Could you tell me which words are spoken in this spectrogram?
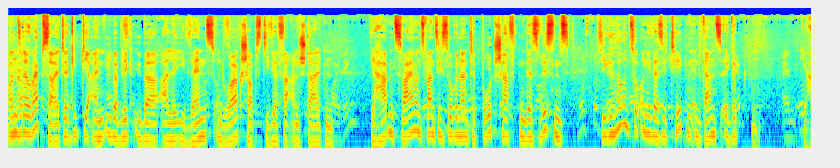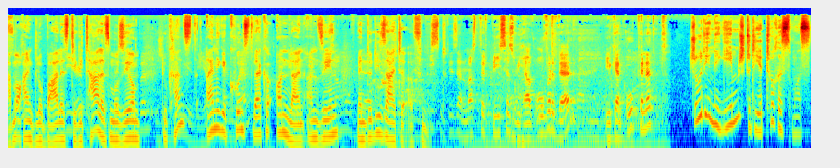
Unsere Webseite gibt dir einen Überblick über alle Events und Workshops, die wir veranstalten. Wir haben 22 sogenannte Botschaften des Wissens. Sie gehören zu Universitäten in ganz Ägypten. Wir haben auch ein globales digitales Museum. Du kannst einige Kunstwerke online ansehen, wenn du die Seite öffnest. Judy Negim studiert Tourismus.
